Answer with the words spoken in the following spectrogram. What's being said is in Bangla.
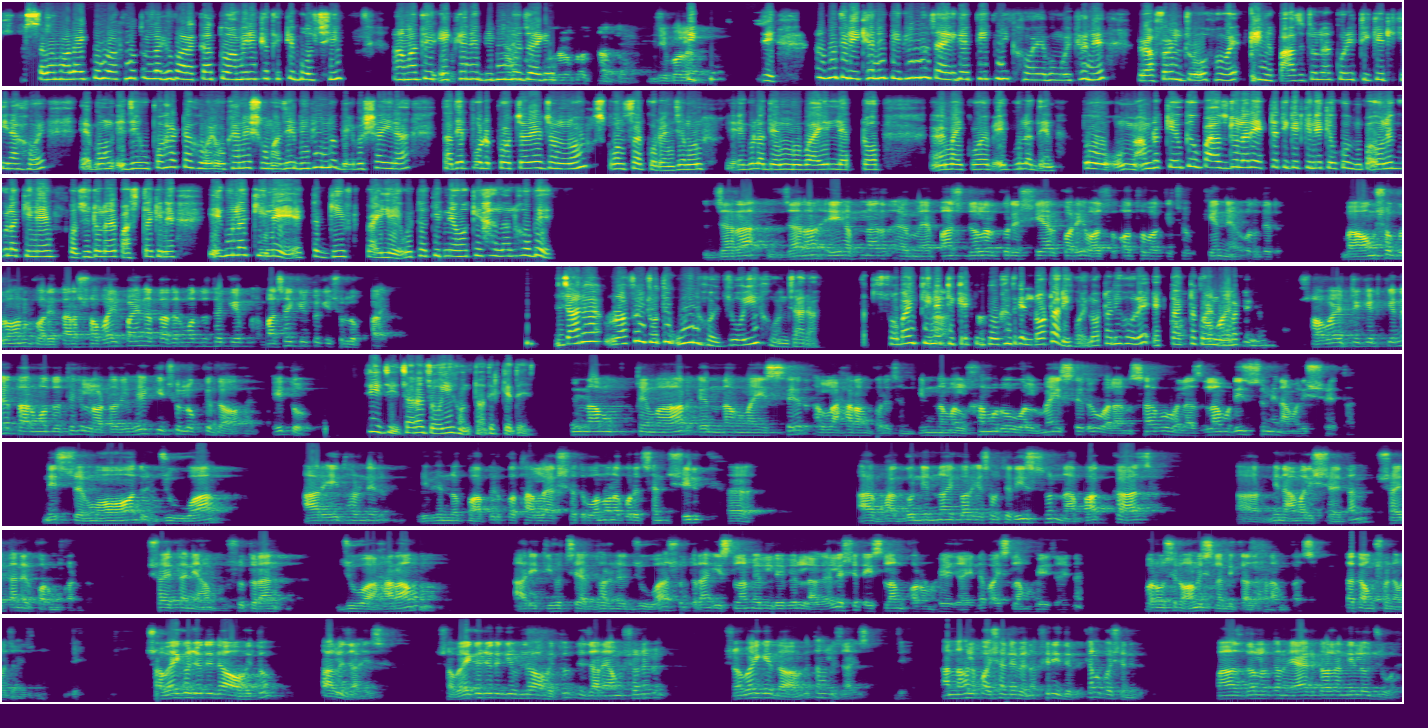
আসসালামু আলাইকুম রহমতুল্লাহ বারাকাতু। আমেরিকা থেকে বলছি আমাদের এখানে বিভিন্ন জায়গায় জি বলেন। জি আমাদের এখানে বিভিন্ন জায়গায় পিকনিক হয় এবং ওইখানে রাফেল ড্র হয় পাঁচ ডলার করে টিকিট কিনা হয় এবং যে উপহারটা হয় ওখানে সমাজের বিভিন্ন ব্যবসায়ীরা তাদের প্রচারের জন্য স্পন্সর করেন। যেমন এগুলা দেন মোবাইল ল্যাপটপ মাইক্রোওয়েভ এগুলা দেন। তো আমরা কেউ কেউ পাঁচ ডলারে একটা টিকিট কিনে কেউ কেউ অনেকগুলা কিনে পঁচিশ ডলারে পাঁচটা কিনে এগুলা কিনে একটা গিফট পাইলে ওটা কিনে আমাকে হালাল হবে? যারা যারা এই আপনার পাঁচ ডলার করে শেয়ার করে অথবা কিছু কেনে ওদের বা অংশগ্রহণ করে তারা সবাই পায় না তাদের মধ্যে থেকে বাছাইকৃত কিছু লোক পায়? যারা রাফেল ড্রতে উইন হয় জয়ী হন যারা। সবাই কিনে হ্যাঁ। টিকিট কিন্তু ওখান থেকে লটারি হয়। লটারি হলে একটা একটা করে নাম্বার সবাই টিকিট কিনে তার মধ্যে থেকে লটারি হয়ে কিছু লোককে দেওয়া হয়। এই তো? জি জি যারা জয়ী হন তাদেরকে দেয়। এর নাম কেমার এর নাম মাইসের আল্লাহ হারাম করেছেন। ইন্নামাল খামরু ওয়াল মাইসিরু ওয়াল আনসাবু ওয়াল আজলাম রিজসুম মিন আমালিশ শাইতান। নিশ্চয় মদ জুয়া আর এই ধরনের বিভিন্ন পাপের কথা আল্লাহ একসাথে বর্ণনা করেছেন। শিরক হ্যাঁ, আর ভাগ্য নির্ণয় করে, এসব হচ্ছে রিজসুন নাপাক কাজ। আর মিন আমালি শয়তান, শয়তানের কর্মকাণ্ড। শয়তানি আমল। সুতরাং জুয়া হারাম। আর এটি হচ্ছে এক ধরনের জুয়া। সুতরাং ইসলামের লেভেল লাগাইলে সেটা ইসলামকরণ হয়ে যায় না বা ইসলাম হয়ে যায় না। বরং সেটা অন ইসলামিক কাজ, হারাম কাজ। তাতে অংশ নেওয়া যায় না। সবাইকে যদি দেওয়া হইতো, তাহলে জায়েজ সবাইকে যদি গিফট দেওয়া হইতো, যে যারা অংশ নেবে, সবাইকে দেওয়া হবে, তাহলে জি আর না হলে পয়সা নেবে না, ফ্রি দেবে। কেন পয়সা নেবে? পাঁচ ডলার কেন? এক ডলার নিলেও জুয়া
